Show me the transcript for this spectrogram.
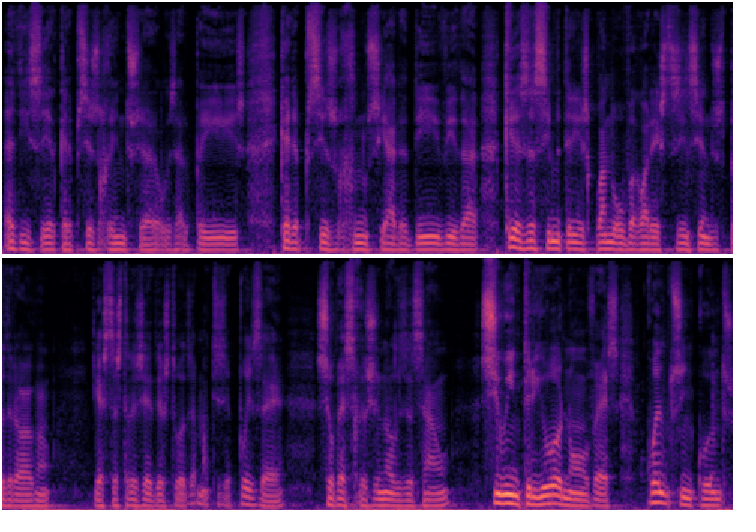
a dizer que era preciso reindustrializar o país, que era preciso renunciar à dívida, que as assimetrias, quando houve agora estes incêndios de Pedrógão, estas tragédias todas, a malta dizia, pois é, se houvesse regionalização, se o interior não houvesse, quantos encontros,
